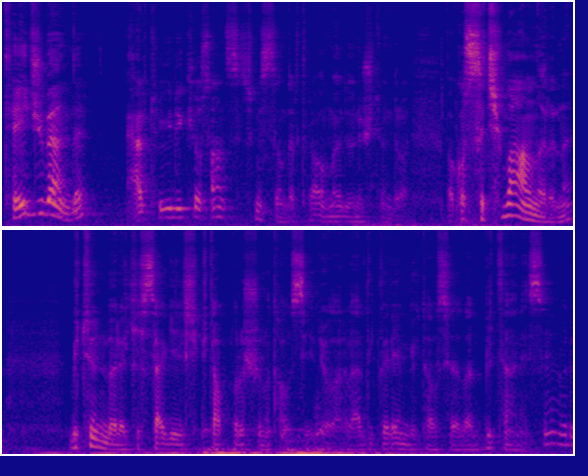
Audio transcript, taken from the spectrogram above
tecrübende eğer tüyü dikiyorsan sıçmışsındır. Travmaya dönüştüğündür. o. Bak o sıçma anlarını bütün böyle kişisel gelişim kitapları şunu tavsiye ediyorlar. Verdikleri en büyük tavsiyelerden bir tanesi böyle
